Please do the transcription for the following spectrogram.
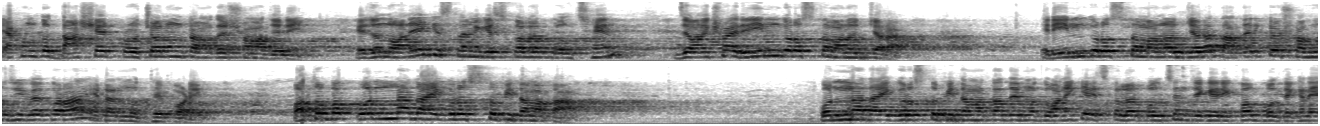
এখন তো দাসের প্রচলনটা আমাদের সমাজে নেই। এজন্য অনেক ইসলামিক স্কলার বলছেন যে অনেক সময় ঋণগ্রস্ত মানুষ যারা, ঋণগ্রস্ত মানুষ যারা তাদেরকেও সহযোগিতা করা এটার মধ্যে পড়ে। অথবা কন্যা দায়গ্রস্ত পিতামাতা। কন্যা দায়গ্রস্ত পিতামাতাদের মধ্যে অনেকে স্কলার বলছেন যে রিকব বলতে এখানে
